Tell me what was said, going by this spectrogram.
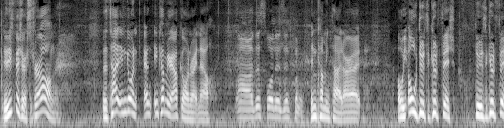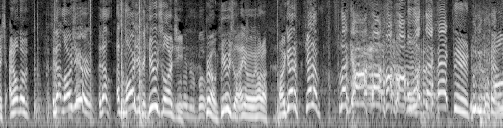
Dude, these fish are strong. The tide incoming, incoming or outgoing right now? Uh, this one is incoming. Incoming tide. All right. Oh, oh, dude, it's a good fish. Dude, it's a good fish. I don't know. If, is that largie or is that that's large? It's a huge largie, One under the boat. bro. Huge. Wait, wait, hold on. Oh, get him! Get him! Let's go! what the heck, dude? oh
